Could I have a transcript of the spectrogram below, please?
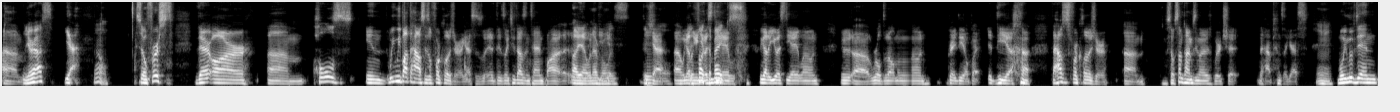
um, Your house? yeah. Oh. So first, there are um, holes in. We, we bought the house as a foreclosure. I guess is it's like 2010. Bought, Oh yeah, when everyone was yeah, uh, we got like a USDA. We got a USDA loan, uh, rural development loan. Great deal, but it, the uh, the house is foreclosure. Um, so sometimes you know there's weird shit that happens. I guess Mhm. when we moved in,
